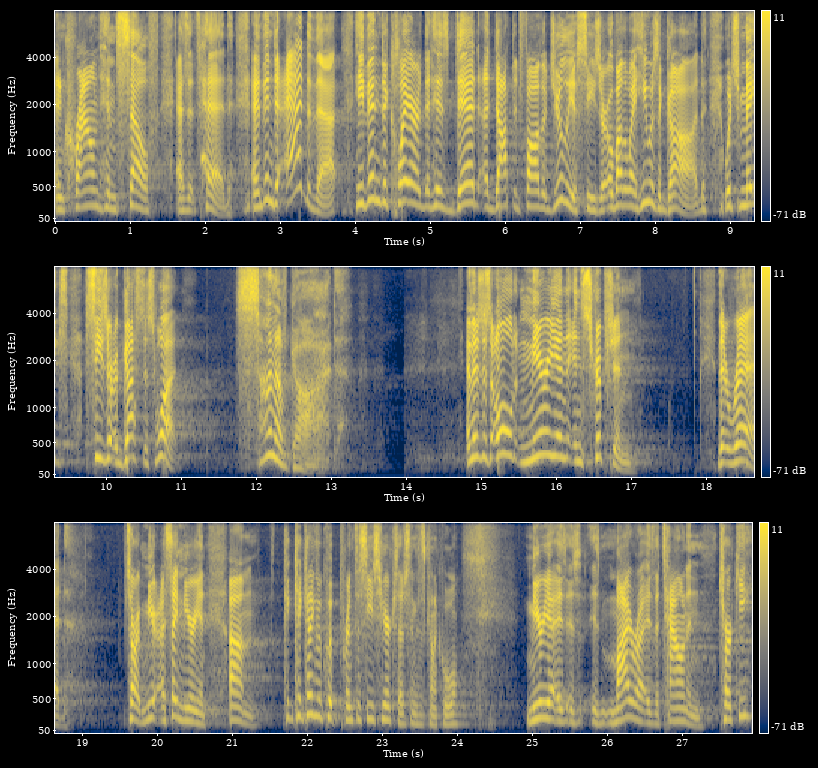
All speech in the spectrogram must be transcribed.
and crowned himself as its head. And then to add to that, he then declared that his dead adopted father, Julius Caesar, oh, by the way, he was a god, which makes Caesar Augustus what? Son of God. And there's this old Marian inscription that read, sorry, I say Marian. Um, can, can, I give a quick parentheses here? Because I just think this is kind of cool. Myria is, is, is, Myra is a town in Turkey.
